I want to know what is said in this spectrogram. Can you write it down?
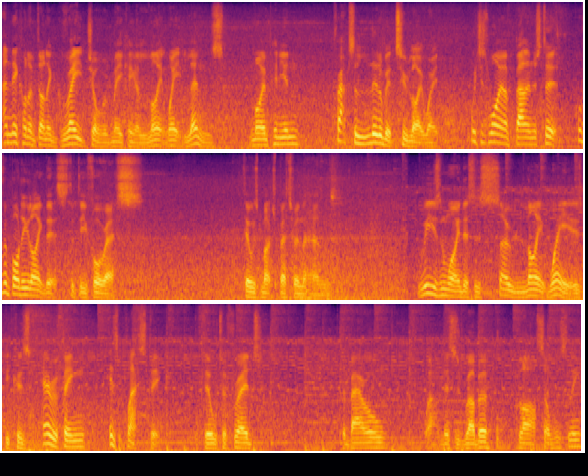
And Nikon have done a great job of making a lightweight lens. In my opinion, perhaps a little bit too lightweight, which is why I've balanced it with a body like this, the D4S. Feels much better in the hand. The reason why this is so lightweight is because everything is plastic. The filter thread, the barrel, well this is rubber, glass obviously,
